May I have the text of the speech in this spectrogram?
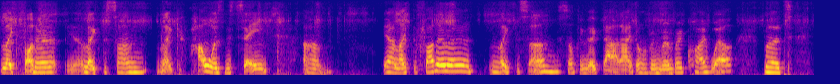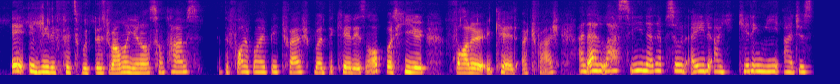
like father you know like the son like how was this saying? Um yeah like the father like the son something like that i don't remember it quite well but it, it really fits with this drama you know sometimes the father might be trash but the kid is not but here father and kid are trash. And that last scene at episode 8 are you kidding me? I just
